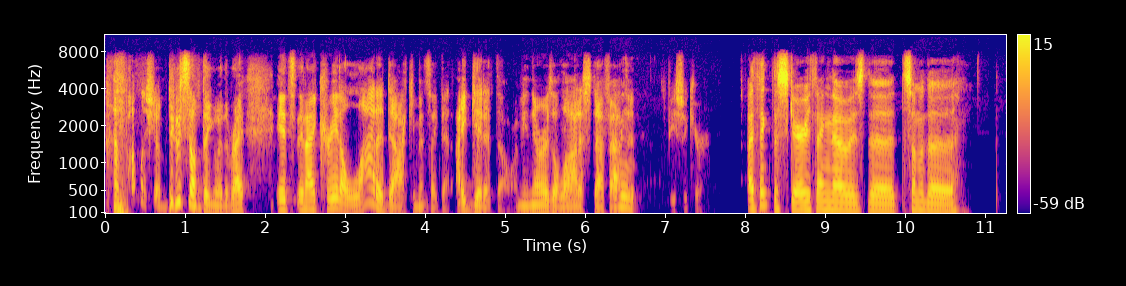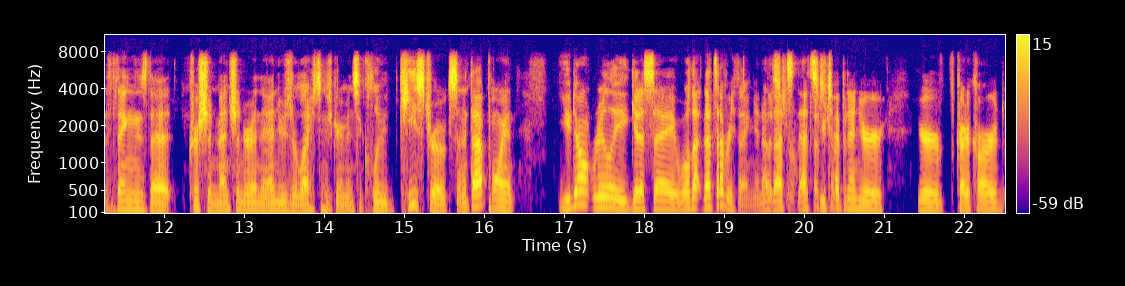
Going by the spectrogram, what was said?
publish them, do something with it, right? It's and I create a lot of documents like that. I get it though. I mean, there is a lot of stuff out I mean, there to be secure. I think the scary thing though is the some of the things that Christian mentioned are in the end user license agreements include keystrokes, and at that point, you don't really get to say, well, that that's everything. You know, that's that's, that's, that's you type it in your your credit card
